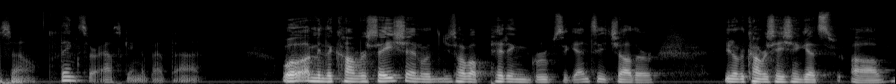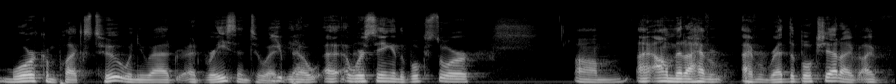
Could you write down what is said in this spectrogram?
So thanks for asking about that. Well, I mean, the conversation when you talk about pitting groups against each other, you know, the conversation gets uh, more complex too when you add, add race into it. You, you know, uh, we're seeing in the bookstore um, I, will admit I haven't I haven't read the books yet. I've I've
